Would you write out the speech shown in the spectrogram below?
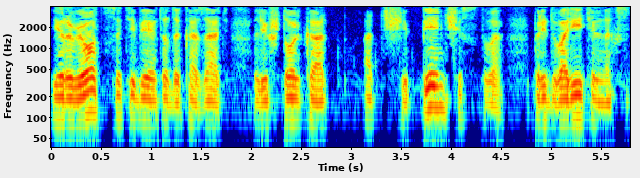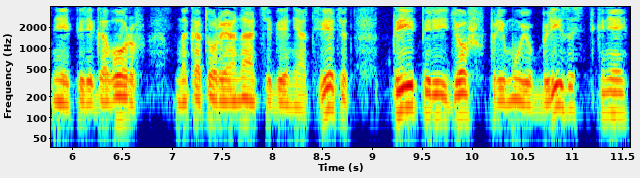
и рвется тебе это доказать лишь только от отщепенчества предварительных с ней переговоров, на которые она тебе не ответит, ты перейдешь в прямую близость к ней,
